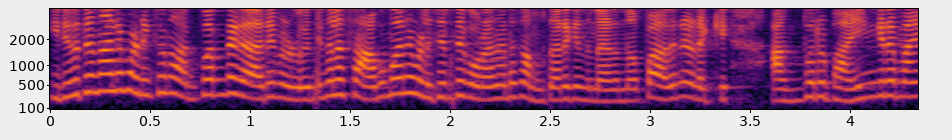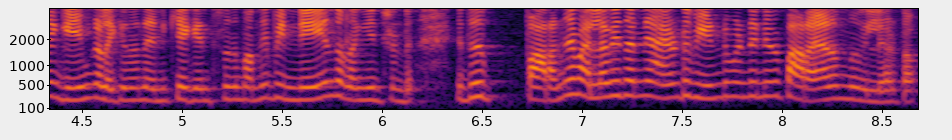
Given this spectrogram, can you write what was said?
ഇരുപത്തിനാല് മണിക്കൂർ അക്ബറിന്റെ കാര്യമുള്ളൂ ഇന്നലെ സാബുമാനെ വിളിച്ചിട്ട് കുറേ നേരം സംസാരിക്കുന്നുണ്ടായിരുന്നു. അപ്പോൾ അതിനിടയ്ക്ക് അക്ബർ ഭയങ്കരമായ ഗെയിം കളിക്കുന്നത് എനിക്ക് അഗൻസ്റ്റ് എന്ന് പറഞ്ഞ് പിന്നെയും തുടങ്ങിയിട്ടുണ്ട്. ഇത് പറഞ്ഞ വല്ലവി തന്നെ ആയതുകൊണ്ട് വീണ്ടും വീണ്ടും ഇനി പറയാനൊന്നും ഇല്ല കേട്ടോ.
